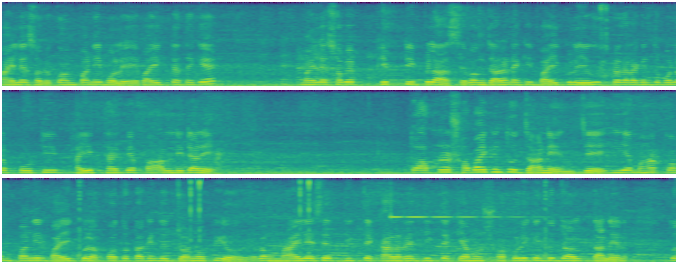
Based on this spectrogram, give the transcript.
মাইলেজ হবে কোম্পানি বলে এই বাইকটা থেকে মাইলেজ হবে ফিফটি প্লাস এবং যারা নাকি বাইকগুলো ইউজ করে তারা কিন্তু বলে ফোরটি ফাইভ থাকবে পার লিটারে তো আপনারা সবাই কিন্তু জানেন যে ইয়ামাহা কোম্পানির বাইকগুলো কতটা কিন্তু জনপ্রিয় এবং মাইলেজের দিক থেকে কালারের দিক থেকে কেমন, সকলেই কিন্তু জানেন। তো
